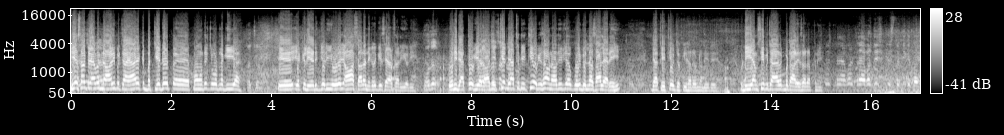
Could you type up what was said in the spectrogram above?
ਇਹ ਸਰ ਡਰਾਈਵਰ ਨਾਲ ਹੀ ਪਹੁੰਚਾਇਆ ਇੱਕ ਬੱਚੇ ਦੇ ਪ- ਤੇ ਚੋਟ ਲੱਗੀ ਆ। ਅੱਛਾ। ਤੇ ਇੱਕ ਲੇਡ ਜਿਹੜੀ ਉਹਦੇ ਆ ਸਾਰਾ ਨਿਕਲ ਗਈ ਸਾਈਡ ਸਾਰੀ ਉਹਦੀ। ਉਹਦੇ ਡੈਥ ਹੋ ਗਈ ਆ ਰਾਜ ਇੱਥੇ ਡੈਥ ਤੇ ਇੱਥੇ ਹੋ ਗਈ ਹਿਸਾਬ ਨਾਲ ਉਹਦੀ ਵੀ ਕੋਈ ਬਿੱਲਾ ਸਾਹ ਲੈ ਰਹੇ। ਸੀ ਡੈਥ ਇੱਥੇ ਹੋ ਚੁੱਕੀ ਸਰ ਉਹਨਾਂ ਦੀ ਤੇ। ਡੀਐਮਸੀ ਪਹੁੰਚਾਇਆ ਬਟਾਲੇ ਸਰ ਆਪਣੇ। ਡਰਾਈਵਰ ਡਰਾਈਵਰ ਦੀ ਸਥਿਤੀ ਕਿੱਦਾਂ ਦੀ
